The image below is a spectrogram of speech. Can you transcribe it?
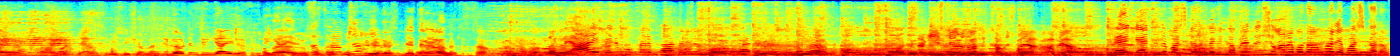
Aynen, aynen. İnşallah. Sizi gördüm, dünyayı gördüm. Allah razı olsun. Nasılsın amca? Dedene rahmet. Sağ ol. Tabii, ay benim bu karım kardeşim. Seni istiyoruz artık çalışmaya, abi ya. Ben kendim de başkanım beni kabul edin. Şu arabadan var ya başkanım.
